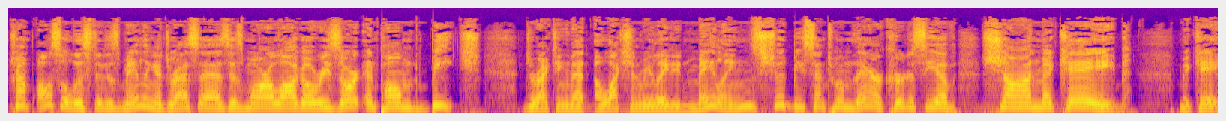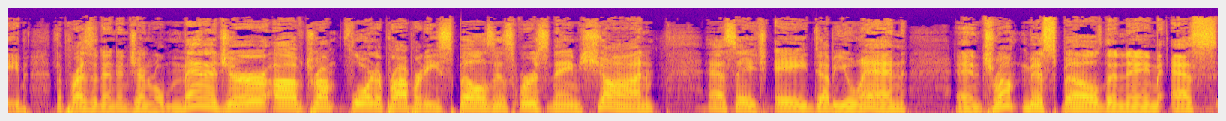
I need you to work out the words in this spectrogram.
Trump also listed his mailing address as his Mar a Lago resort in Palm Beach, directing that election related mailings should be sent to him there, courtesy of Sean McCabe. McCabe, the president and general manager of Trump Florida Property, spells his first name Sean, S H A W N, and Trump misspelled the name S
